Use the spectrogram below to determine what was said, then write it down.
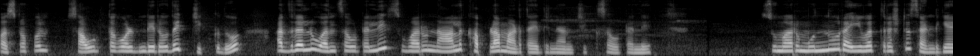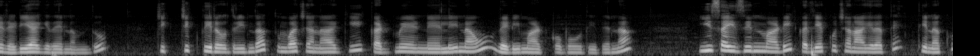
ಫಸ್ಟ್ ಆಫ್ ಆಲ್ ಸೌಟ್ ತೊಗೊಂಡಿರೋದೇ ಚಿಕ್ಕದು. ಅದರಲ್ಲೂ ಒಂದು ಸೌಟಲ್ಲಿ ಸುಮಾರು ನಾಲ್ಕು ಹಪ್ಪಳ ಮಾಡ್ತಾಯಿದ್ದೀನಿ ನಾನು ಚಿಕ್ಕ ಸೌಟಲ್ಲಿ ಸುಮಾರು ಮುನ್ನೂರೈವತ್ತರಷ್ಟು ಸಂಡಿಗೆ ರೆಡಿಯಾಗಿದೆ ನಮ್ಮದು ಚಿಕ್ಕ ಚಿಕ್ಕದಿರೋದ್ರಿಂದ ತುಂಬ ಚೆನ್ನಾಗಿ ಕಡಿಮೆ ಎಣ್ಣೆಯಲ್ಲಿ ನಾವು ರೆಡಿ ಮಾಡ್ಕೋಬಹುದು ಇದನ್ನು. ಈ ಸೈಜಿನ ಮಾಡಿ ಕರಿಯೋಕ್ಕೂ ಚೆನ್ನಾಗಿರುತ್ತೆ, ತಿನ್ನೋಕ್ಕೂ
